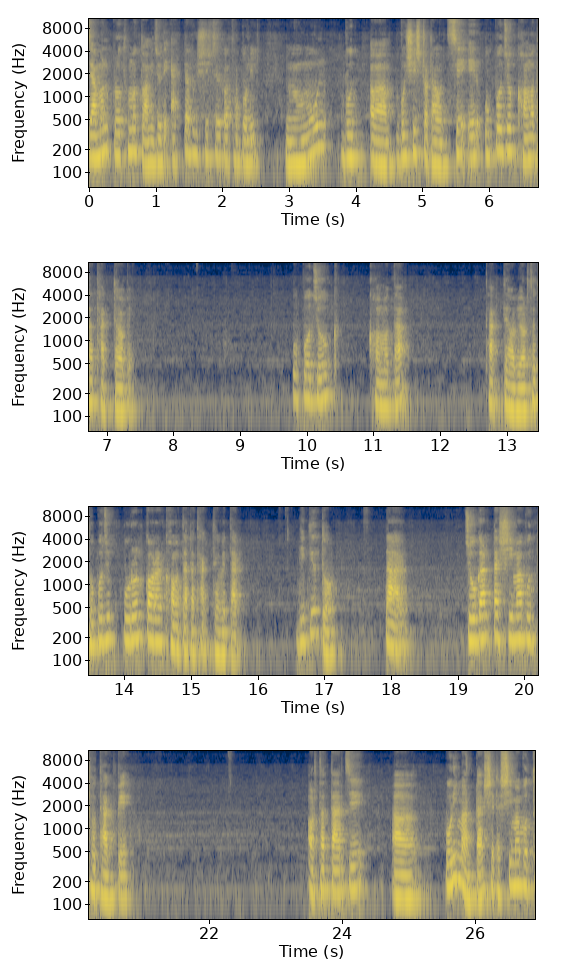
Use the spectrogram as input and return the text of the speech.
যেমন প্রথমত আমি যদি একটা বৈশিষ্ট্যের কথা বলি, মূল বৈশিষ্ট্যটা হচ্ছে এর উপযোগ ক্ষমতা থাকতে হবে। উপযোগ ক্ষমতা থাকতে হবে, অর্থাৎ উপযোগ পূরণ করার ক্ষমতাটা থাকতে হবে তার। দ্বিতীয়ত, তার যোগানটা সীমাবদ্ধ থাকবে। অর্থাৎ তার যে পরিমাণটা, সেটা সীমাবদ্ধ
